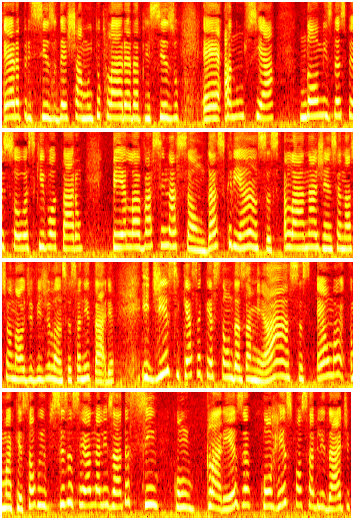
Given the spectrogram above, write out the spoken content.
era preciso deixar muito claro, era preciso é, anunciar nomes das pessoas que votaram pela vacinação das crianças lá na Agência Nacional de Vigilância Sanitária. E disse que essa questão das ameaças é uma, uma questão que precisa ser analisada, sim, com clareza, com responsabilidade,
